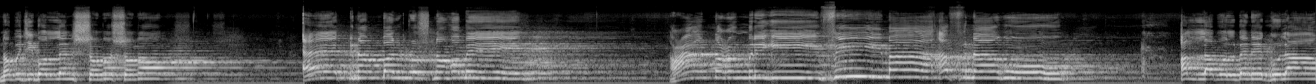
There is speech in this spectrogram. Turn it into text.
নবীজি বললেন, শোনো শোনো, এক নাম্বার প্রশ্ন হবে আল্লাহ বলবেন, এ গুলাম,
